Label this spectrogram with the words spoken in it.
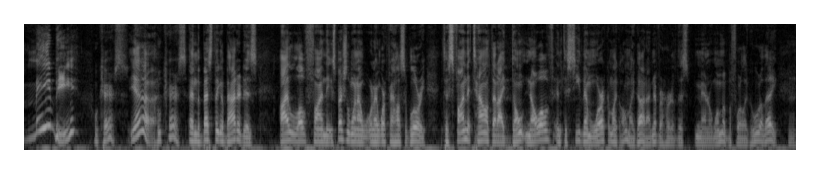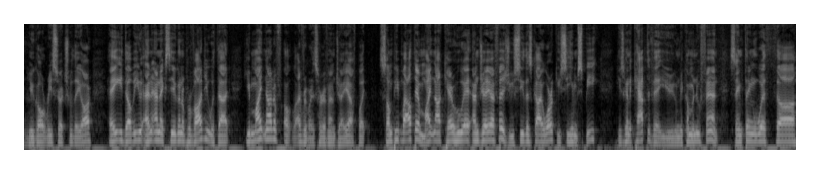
Maybe. Who cares? Yeah. Who cares? And the best thing about it is, I love finding, especially when I when I work for House of Glory, to find the talent that I don't know of and to see them work. I'm like, oh my god, I never heard of this man or woman before. Like, who are they? You go research who they are. AEW and NXT are going to provide you with that. You might not have. Oh, everybody's heard of MJF, but some people out there might not care who MJF is. You see this guy work, you see him speak. He's going to captivate you. You're going to become a new fan. Same thing with. Uh,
